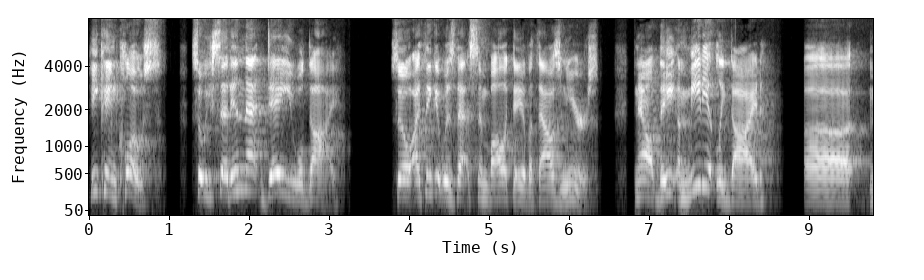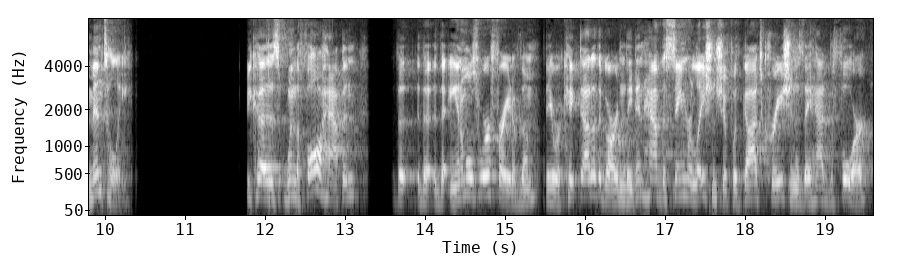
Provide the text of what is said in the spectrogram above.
He came close. So he said, In that day you will die. So I think it was that symbolic day of a thousand years. Now, they immediately died uh, mentally. Because when the fall happened, the, the, animals were afraid of them. They were kicked out of the garden. They didn't have the same relationship with God's creation as they had before.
